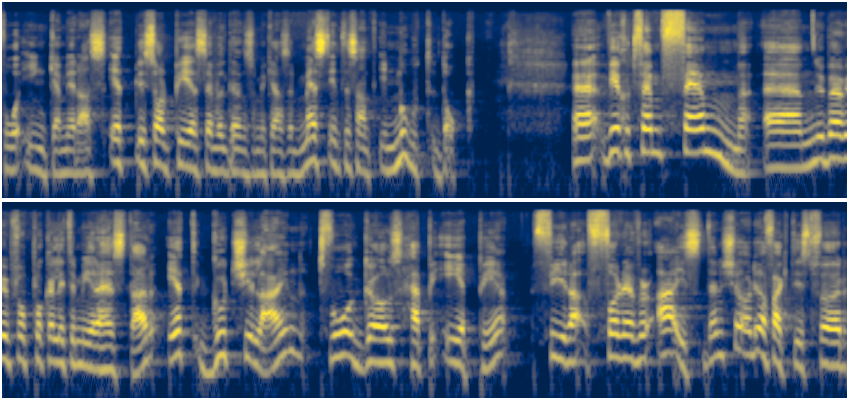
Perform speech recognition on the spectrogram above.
två Inka Miras. Ett Blizzard PS är väl den som är kanske mest intressant emot dock. Eh, V75 5. Eh, nu börjar vi plocka lite mera hästar. 1. Gucci Line. 2. Girls Happy EP. 4. Forever Ice. Den körde jag faktiskt för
